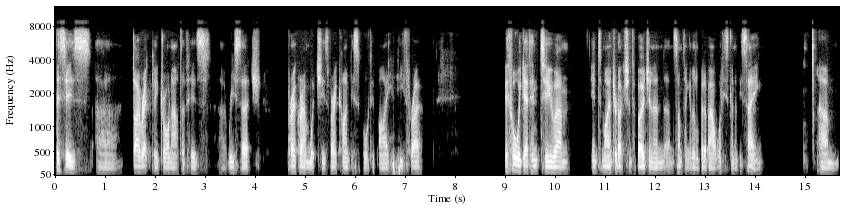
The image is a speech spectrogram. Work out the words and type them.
this is uh, directly drawn out of his uh, research program, which is very kindly supported by Heathrow. Before we get into um, into my introduction to Bojan and, and, something a little bit about what he's going to be saying, um,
